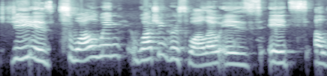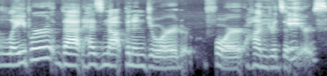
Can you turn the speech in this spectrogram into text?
She is swallowing, watching her swallow is it's a labor that has not been endured for hundreds of It- years.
